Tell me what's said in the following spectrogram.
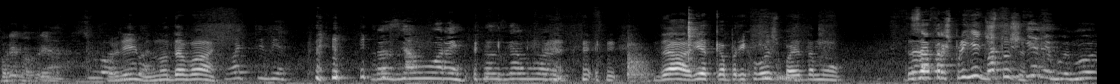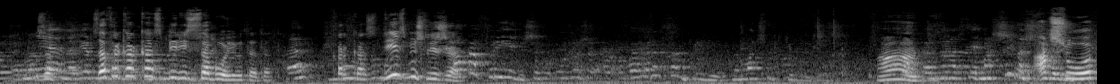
Время, время. Всё, Время, ну давай. Вот тебе. Разговоры, разговоры. Да, редко приходишь, поэтому... Ты Да, завтра ж приедешь тоже? Бы, но ну, За- я, наверное... Завтра каркас бери с собой, вот этот. А? Каркас. Здесь будешь А лежать? как приедешь? Уже же Валера сам придет, на маршрутке будет. А, машина, что а?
